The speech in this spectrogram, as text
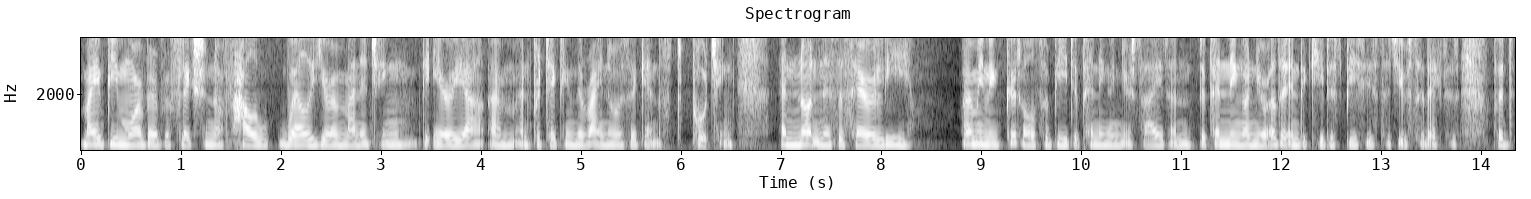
might be more of a reflection of how well you're managing the area um, and protecting the rhinos against poaching, and not necessarily. I mean, it could also be depending on your site and depending on your other indicator species that you've selected. But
